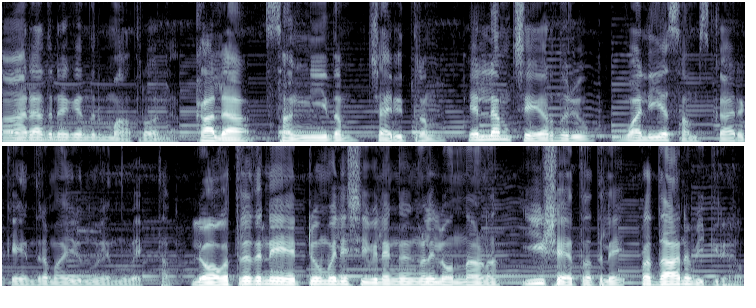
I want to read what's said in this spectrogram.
ആരാധനാ കേന്ദ്രം മാത്രമല്ല കല സംഗീതം ചരിത്രം എല്ലാം ചേർന്നൊരു വലിയ സംസ്കാര കേന്ദ്രമായിരുന്നു എന്ന് വ്യക്തം. ലോകത്തിലെ തന്നെ ഏറ്റവും വലിയ ശിവലിംഗങ്ങളിൽ ഒന്നാണ് ഈ ക്ഷേത്രത്തിലെ പ്രധാന വിഗ്രഹം.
